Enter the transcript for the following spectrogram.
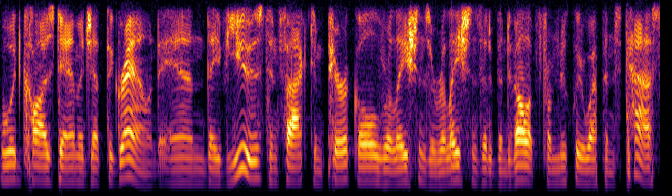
would cause damage at the ground. And they've used, in fact, empirical relations or relations that have been developed from nuclear weapons tests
